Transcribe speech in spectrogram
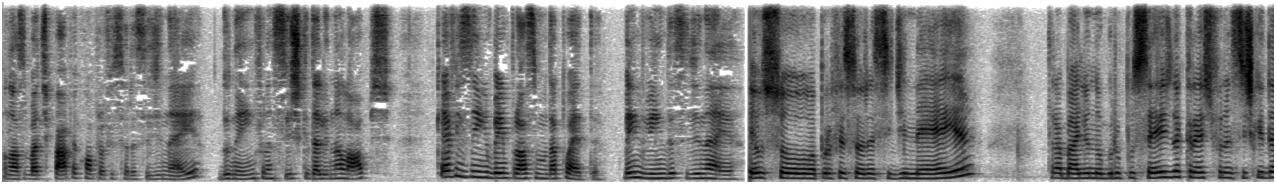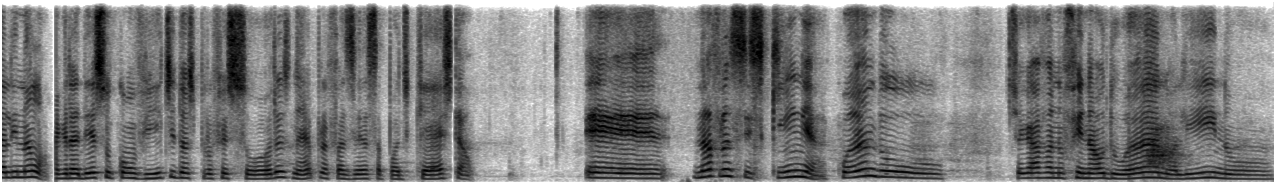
o nosso bate-papo é com a professora Sidneia, do NEM Francisco e Dalina Lopes, que é vizinho bem próximo da poeta. Bem-vinda, Sidneia. Eu sou a professora Sidneia, trabalho no grupo 6 da creche Francisca e Dalina Lopes. Agradeço o convite das professoras, né, para fazer essa podcast. Então, é, na Francisquinha, quando chegava no final do ano, ali no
